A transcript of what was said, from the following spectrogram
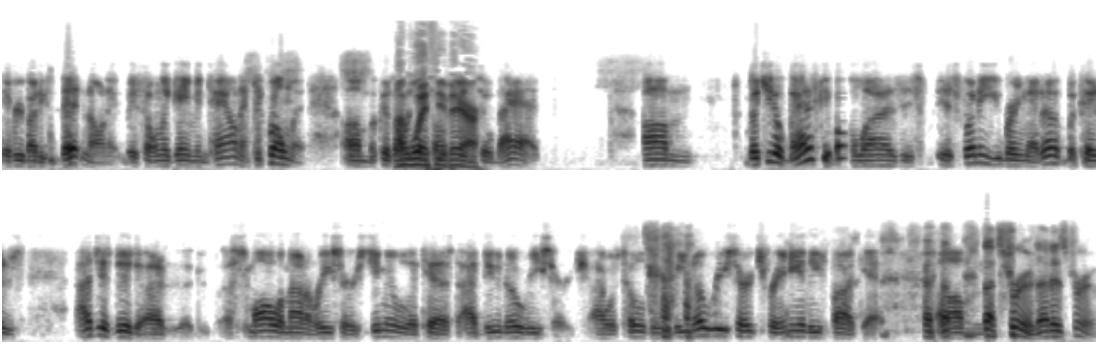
everybody's betting on it. It's the only game in town at the moment um, because I'm with you there. So bad. Um, but you know, basketball wise, it's it's funny you bring that up because I just did a, a small amount of research. Jimmy will attest. I do no research. I was told there would be no research for any of these podcasts. Um, That's true. That is true.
